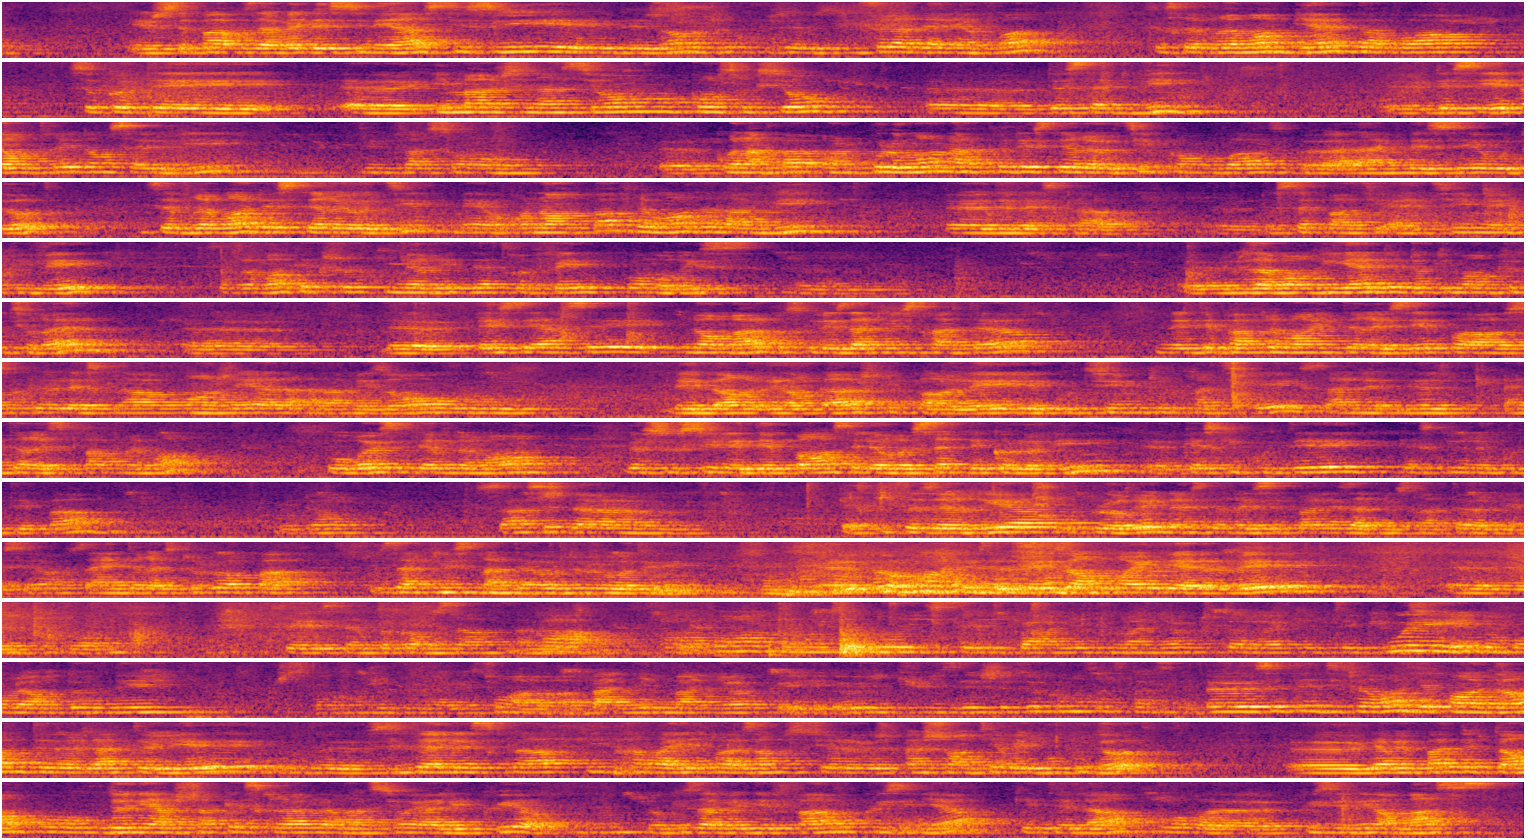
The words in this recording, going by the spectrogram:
Et je ne sais pas, vous avez des cinéastes ici et des gens, je, dit ça la dernière fois, ce serait vraiment bien d'avoir ce côté euh, imagination, construction de cette vie euh, d'essayer d'entrer dans cette vie d'une façon euh, qu'on n'a pas, pour le moment, on n'a que des stéréotypes qu'on voit euh, à la MBC ou d'autres. C'est vraiment des stéréotypes, mais on n'entre pas vraiment dans la vie de l'esclave, de cette partie intime et privée. C'est vraiment quelque chose qui mérite d'être fait pour Maurice. nous n'avons rien de documents culturels, et c'est assez normal parce que les administrateurs n'étaient pas vraiment intéressés par ce que l'esclave mangeait à la, maison ou les, les langages qu'il parlait, les coutumes qu'il pratiquait. Ça ne les intéressait pas vraiment. Pour eux, c'était vraiment le souci, les dépenses et les recettes des colonies, euh, qu'est-ce qui coûtait, qu'est-ce qui ne coûtait pas. Et donc, ça, c'est un. Qu'est-ce qui faisait rire ou pleurer n'intéressait pas les administrateurs, bien sûr. Ça n'intéresse toujours pas les administrateurs d'aujourd'hui. Euh, comment les, enfants étaient élevés. Euh, c'est un peu comme ça. Par, rapport à comment ils sont nourrissés, vous parliez du manioc tout à l'heure qui était cuisiné, oui. donc on leur donnait, je ne sais pas comment j'ai posé la question, un, panier de manioc et eux ils cuisaient chez eux, comment ça se passait? Euh, C'était différent dépendant de l'atelier. C'était un esclave qui travaillait par exemple sur un chantier avec beaucoup d'autres. il n'y avait pas de temps pour donner à chaque esclave la ration et aller cuire. Donc ils avaient des femmes cuisinières qui étaient là pour euh, cuisiner en masse.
